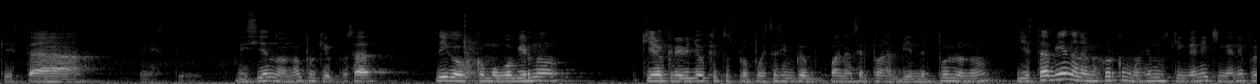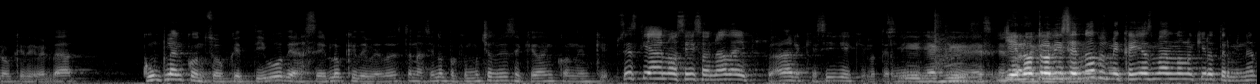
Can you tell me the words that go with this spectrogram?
que está este, diciendo, ¿no? Porque, o sea, digo, como gobierno, quiero creer yo que tus propuestas siempre van a ser para el bien del pueblo, ¿no? Y está bien, a lo mejor, como decíamos, quien gane, quien gane, pero que de verdad cumplan con su objetivo de hacer lo que de verdad están haciendo, porque muchas veces se quedan con el que, pues es que ya no se hizo nada y pues ahora el que sigue, que lo termine. Sí, ya que es- es Y el otro regla, dice, ¿no? no, pues me caías mal, no lo quiero terminar.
